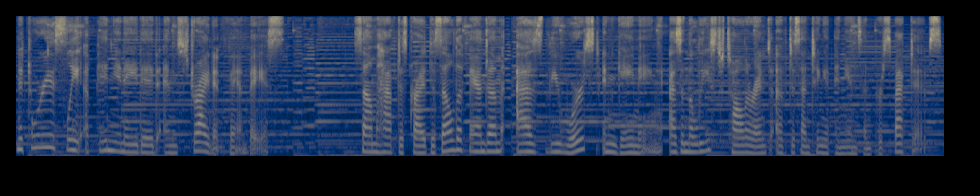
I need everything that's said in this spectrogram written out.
notoriously opinionated and strident fan base. Some have described the Zelda fandom as the worst in gaming, as in the least tolerant of dissenting opinions and perspectives.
